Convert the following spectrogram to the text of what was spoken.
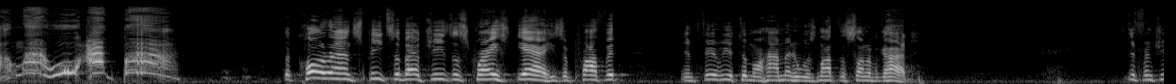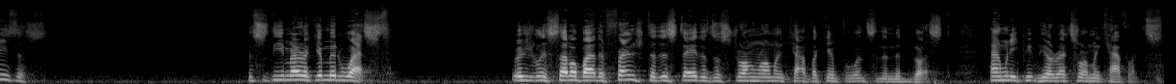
Allahu Akbar. The Quran speaks about Jesus Christ. Yeah, he's a prophet inferior to Muhammad who was not the Son of God. It's different Jesus. This is the American Midwest. Originally settled by the French, to this day there's a strong Roman Catholic influence in the Midwest. How many people here are ex Roman Catholics?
